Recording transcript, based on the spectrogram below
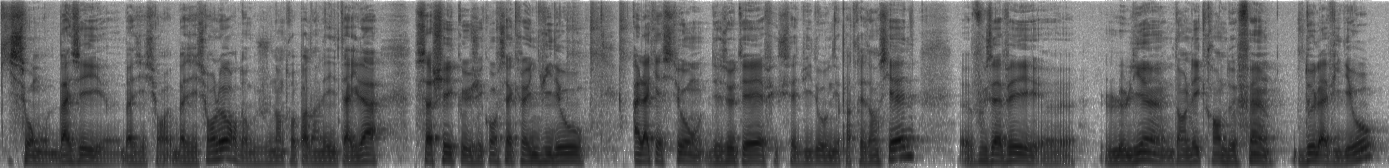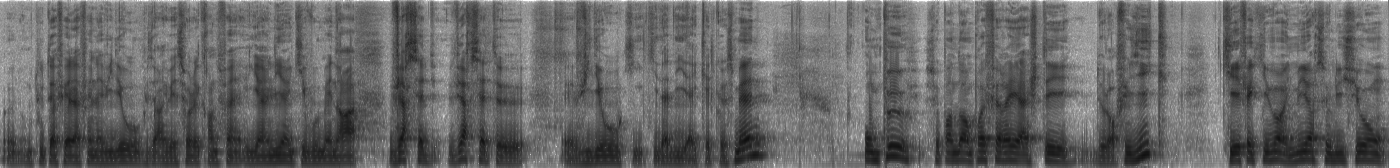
qui sont basés, euh, basés sur l'or, donc je n'entre pas dans les détails là. Sachez que j'ai consacré une vidéo à la question des ETF et que cette vidéo n'est pas très ancienne. Vous avez le lien dans l'écran de fin de la vidéo, euh, donc tout à fait à la fin de la vidéo, vous arrivez sur l'écran de fin, il y a un lien qui vous mènera vers cette, cette euh, vidéo qui, date d'il y a quelques semaines. On peut cependant préférer acheter de l'or physique, qui est effectivement une meilleure solution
